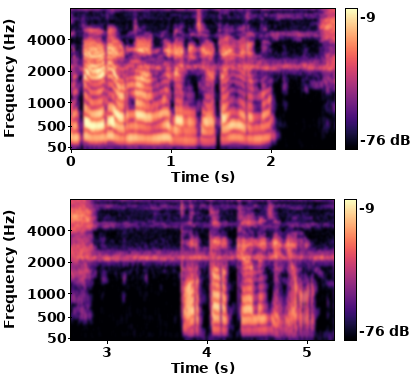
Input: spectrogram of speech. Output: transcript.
ഇന്ന് പേടി അവിടെ നിന്ന് അനങ്ങൂല നീ ചേട്ടായി വരുമ്പോൾ പുറത്തിറക്കിയാലേ ശരിയാവുള്ളൂ.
